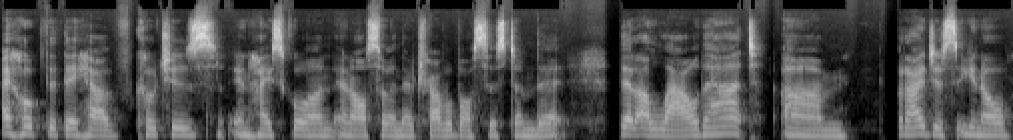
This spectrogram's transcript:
I hope that they have coaches in high school and, and also in their travel ball system that that allow that. Um, but I just, you know,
